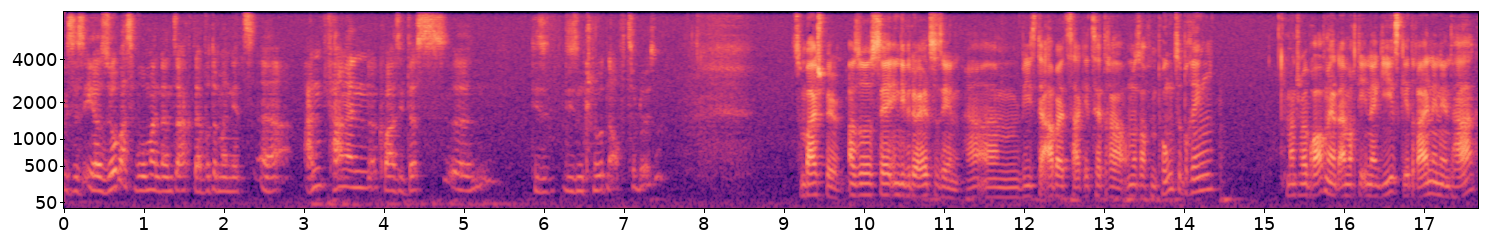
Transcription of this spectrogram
Ist es eher sowas, wo man dann sagt, da würde man jetzt äh, anfangen, quasi das, äh, diese, diesen Knoten aufzulösen? Zum Beispiel, also sehr individuell zu sehen, ja, ähm, wie ist der Arbeitstag etc., um es auf den Punkt zu bringen. Manchmal brauchen wir halt einfach die Energie, es geht rein in den Tag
